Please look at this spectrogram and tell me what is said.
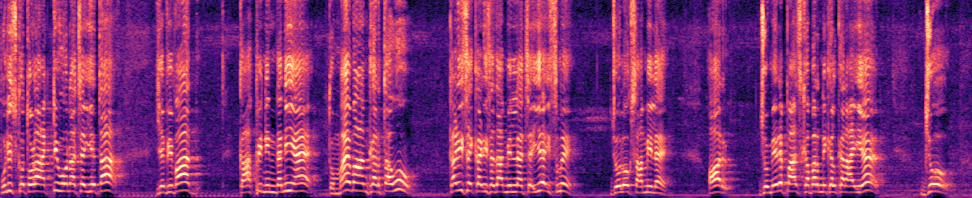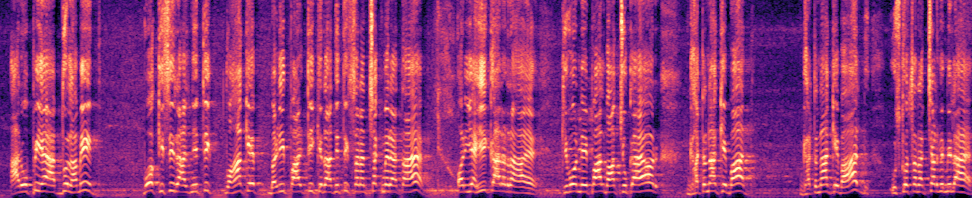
पुलिस को थोड़ा एक्टिव होना चाहिए था। ये विवाद काफ़ी निंदनीय है तो मैं मांग करता हूँ, कड़ी से कड़ी सज़ा मिलना चाहिए इसमें, जो लोग शामिल हैं। और जो मेरे पास खबर निकल कर आई है, जो आरोपी है अब्दुल हमीद वो किसी राजनीतिक, वहाँ के बड़ी पार्टी के राजनीतिक संरक्षक में रहता है और यही कारण रहा है कि वो नेपाल भाग चुका है और घटना के बाद, घटना के बाद उसको संरक्षण भी मिला है।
